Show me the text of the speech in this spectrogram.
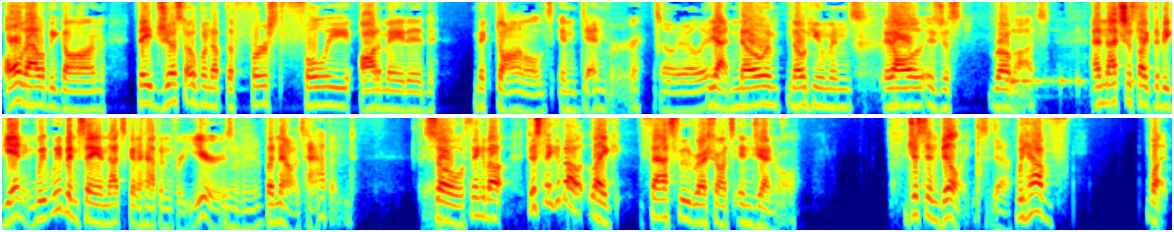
all that'll be gone they just opened up the first fully automated mcdonald's in denver Oh really? yeah, no no humans. It all is just robots. And that's just like the beginning. We we've been saying that's going to happen for years, but now it's happened. So think about just think about like fast food restaurants in general. Just in Billings. Yeah. We have what?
